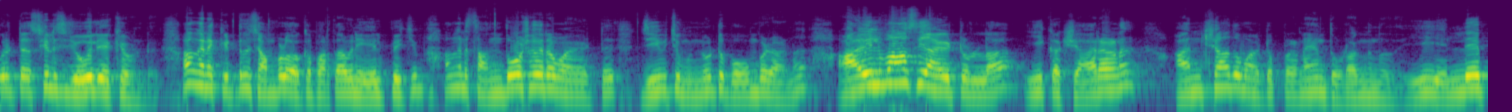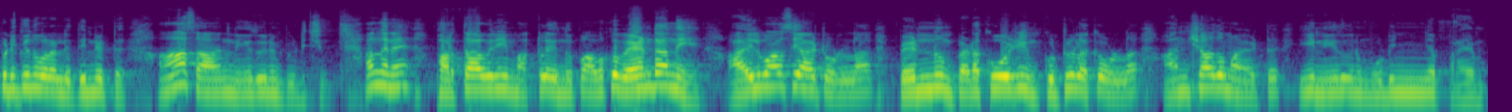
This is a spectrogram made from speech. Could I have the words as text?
ഒരു ടെക്സ്റ്റൈൽസ് ജോലിയൊക്കെ ഉണ്ട്. അങ്ങനെ കിട്ടുന്ന ശമ്പളമൊക്കെ ഭർത്താവിനെ ഏൽപ്പിക്കും. അങ്ങനെ സന്തോഷകരമായിട്ട് ജീവിച്ച് മുന്നോട്ട് പോകുമ്പോഴാണ് അയൽവാസിയായിട്ടുള്ള ഈ കക്ഷി. ആരാണ്? അൻഷാദുമായിട്ട് പ്രണയം തുടങ്ങുന്നത്. ഈ എല്ലേ പിടിക്കുന്നു പറയല്ലേ തിന്നിട്ട്. ആ സാധനം നീതുവിനും പിടിച്ചു. അങ്ങനെ ഭർത്താവിനെയും മക്കളെയും ഇപ്പോൾ അവർക്ക് വേണ്ടാന്നേ. അയൽവാസിയായിട്ടുള്ള പെണ്ണും പെടക്കോഴിയും കുട്ടികളൊക്കെ ഉള്ള അൻഷാദുമായിട്ട് ഈ നീതുവിന് മുടിഞ്ഞ പ്രേമം.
